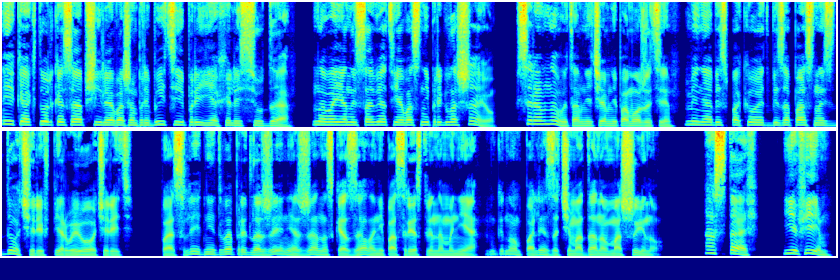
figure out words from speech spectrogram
И как только сообщили о вашем прибытии, приехали сюда. На военный совет я вас не приглашаю. Все равно вы там ничем не поможете. Меня беспокоит безопасность дочери в первую очередь». Последние два предложения Жанна сказала непосредственно мне. Гном полез за чемоданом в машину. «Оставь! Ефим!»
